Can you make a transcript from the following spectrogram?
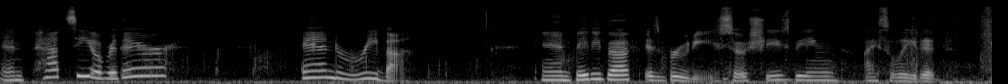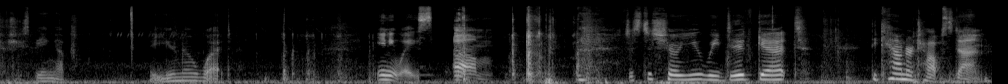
and Patsy over there and Reba. And Baby Buff is broody, so she's being isolated. She's being a, you know what. Anyways, um, just to show you, we did get the countertops done.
